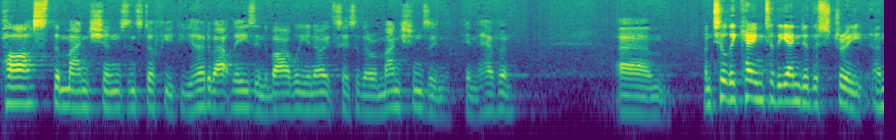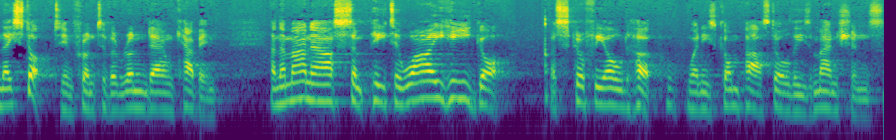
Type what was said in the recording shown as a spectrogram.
past the mansions and stuff. You, you heard about these in the Bible, you know, it says that there are mansions in, in heaven. Um, until they came to the end of the street and they stopped in front of a run-down cabin. And the man asked St. Peter why he got a scruffy old hut when he's gone past all these mansions.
